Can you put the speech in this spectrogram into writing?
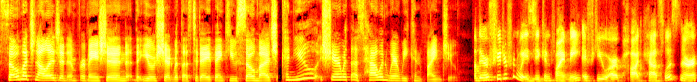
So much knowledge and information that you have shared with us today. Thank you so much. Can you share with us how and where we can find you? There are a few different ways you can find me. If you are a podcast listener,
